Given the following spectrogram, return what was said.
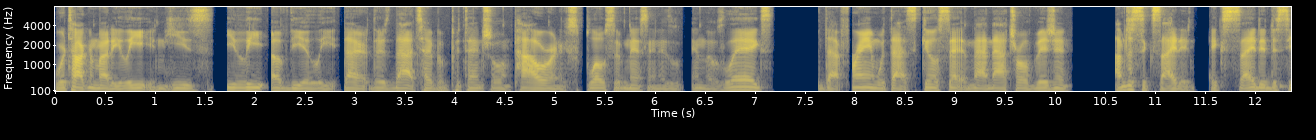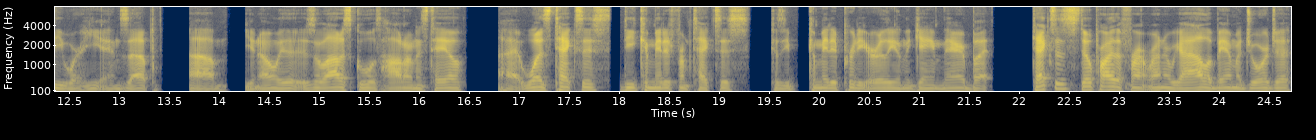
we're talking about elite and he's elite of the elite. There, there's that type of potential and power and explosiveness in his in those legs, that frame, with that skill set and that natural vision. I'm just excited, excited to see where he ends up. Um, you know, there's a lot of schools hot on his tail. Uh, it was Texas, decommitted from Texas because he committed pretty early in the game there. But Texas is still probably the front runner. We got Alabama, Georgia,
